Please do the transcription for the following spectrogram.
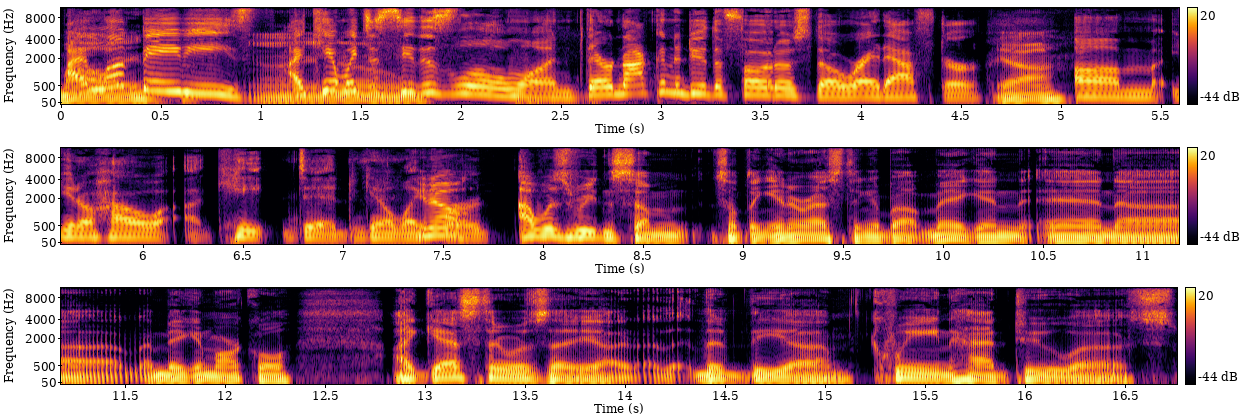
I love babies. I, I can't wait to know. see this little one. They're not going to do the photos though right after. Yeah. Um, you know how uh, Kate did. You know, like you know, where- I was reading some something interesting about Meghan and uh, Meghan Markle. I guess there was a uh, the the uh, Queen had to uh, s-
